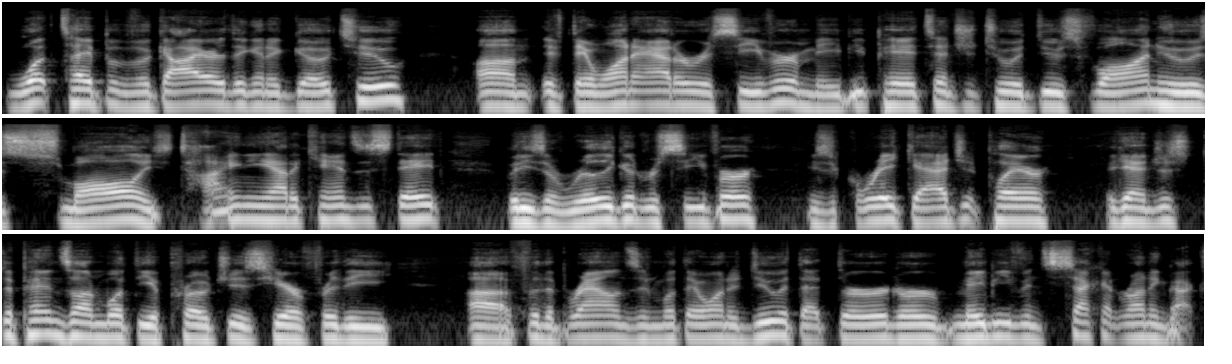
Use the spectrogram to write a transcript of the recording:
What type of a guy are they going to go to? Um, if they want to add a receiver, maybe pay attention to a Deuce Vaughn, who is small. He's tiny out of Kansas State, but he's a really good receiver. He's a great gadget player. Again, just depends on what the approach is here for the uh, for the Browns and what they want to do with that third or maybe even second running back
